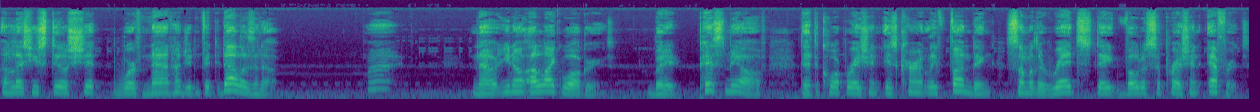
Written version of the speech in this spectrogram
unless you steal shit worth $950 and up. What? Now, you know, I like Walgreens, but it pissed me off that the corporation is currently funding some of the red state voter suppression efforts,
